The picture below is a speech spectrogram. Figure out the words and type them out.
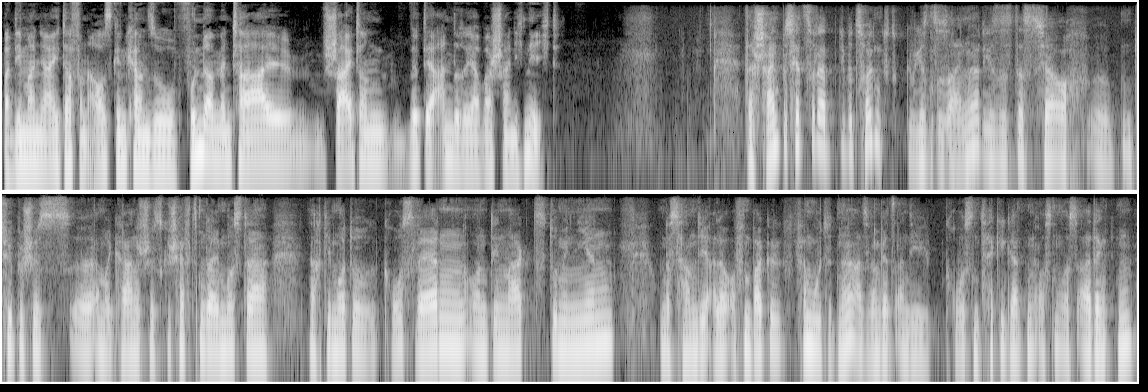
bei denen man ja eigentlich davon ausgehen kann, so fundamental scheitern wird der andere ja wahrscheinlich nicht. Das scheint bis jetzt so die Überzeugung gewesen zu sein. Ne? Dieses, das ist ja auch äh, ein typisches äh, amerikanisches Geschäftsmodellmuster nach dem Motto groß werden und den Markt dominieren. Und das haben die alle offenbar vermutet. Ne? Also wenn wir jetzt an die großen Tech-Giganten aus den USA denken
